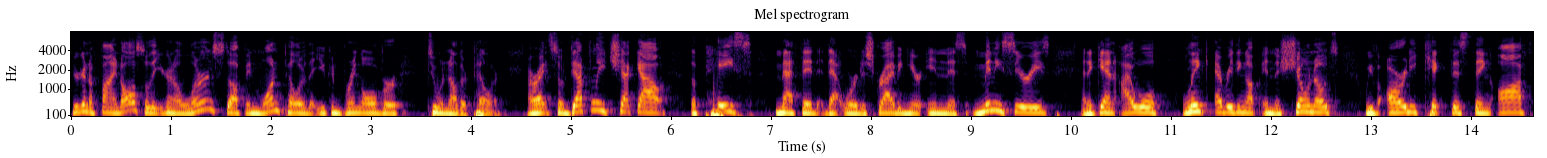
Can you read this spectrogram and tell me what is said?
you're going to find also that you're going to learn stuff in one pillar that you can bring over to another pillar. All right. So definitely check out the PACE method that we're describing here in this mini series. And again, I will link everything up in the show notes. We've already kicked this thing off.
